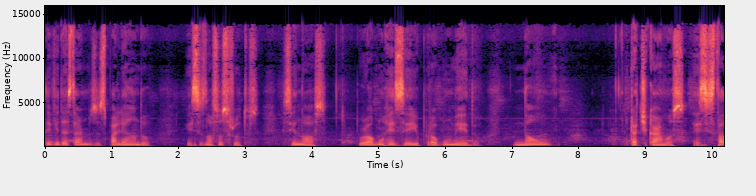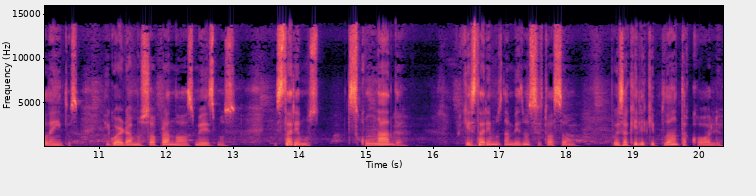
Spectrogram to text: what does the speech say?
devido a estarmos espalhando esses nossos frutos. Se nós, por algum receio, por algum medo, não praticarmos esses talentos e guardarmos só para nós mesmos, estaremos com nada, porque estaremos na mesma situação, pois aquele que planta colhe,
